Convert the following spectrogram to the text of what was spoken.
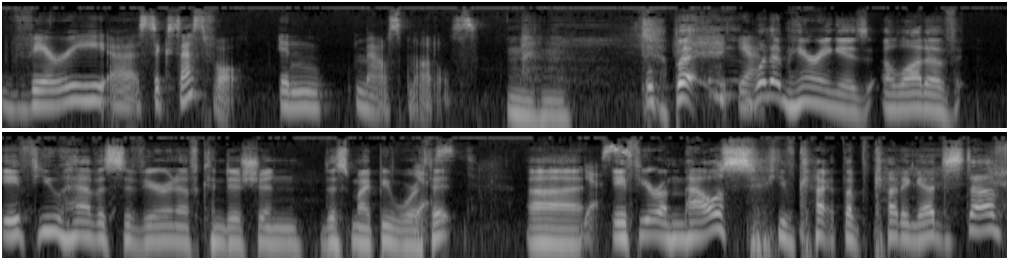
very uh, successful in mouse models. Mm-hmm. But yeah. what I'm hearing is a lot of if you have a severe enough condition, this might be worth yes. it. Uh, yes. If you're a mouse, you've got the cutting edge stuff.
